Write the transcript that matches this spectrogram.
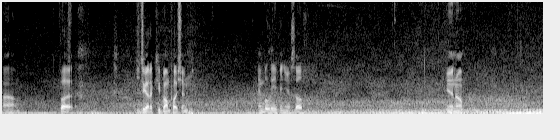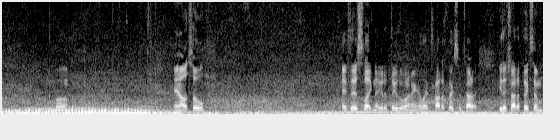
Um, but you just gotta keep on pushing and believe in yourself. You know. But, and also, if there's like negative things going on in your life, try to fix them. Try to either try to fix them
